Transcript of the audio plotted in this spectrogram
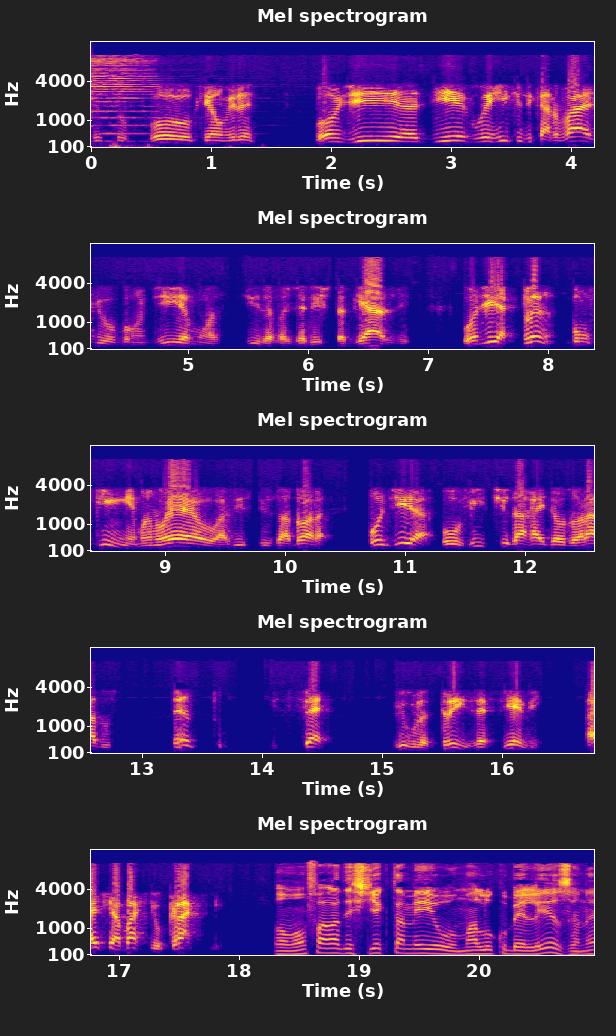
Eu sou é Almirante? Bom dia, Diego Henrique de Carvalho. Bom dia, Moacir Evangelista Biasi. Bom dia, Clã Bonfim, Emanuel, Alice Isadora. Bom dia, ouvinte da Rádio Eldorado 107,3 FM. Aí se abate o craque. Bom, vamos falar desse dia que tá meio maluco beleza, né?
